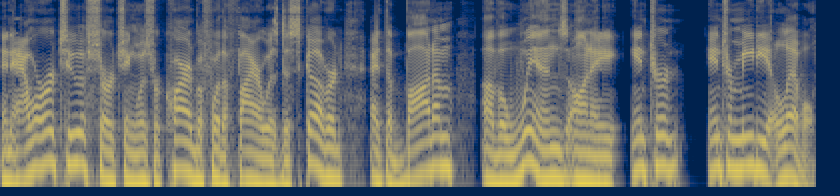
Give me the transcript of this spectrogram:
An hour or two of searching was required before the fire was discovered at the bottom of a winze on a inter, intermediate level,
